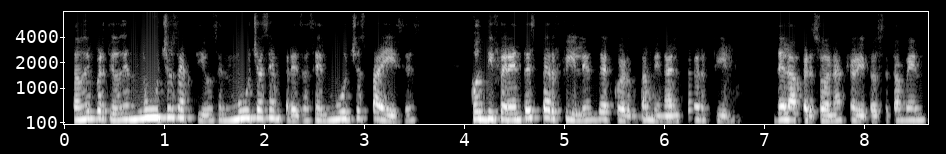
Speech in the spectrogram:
Estamos invertidos en muchos activos, en muchas empresas, en muchos países, con diferentes perfiles, de acuerdo también al perfil de la persona, que ahorita usted también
